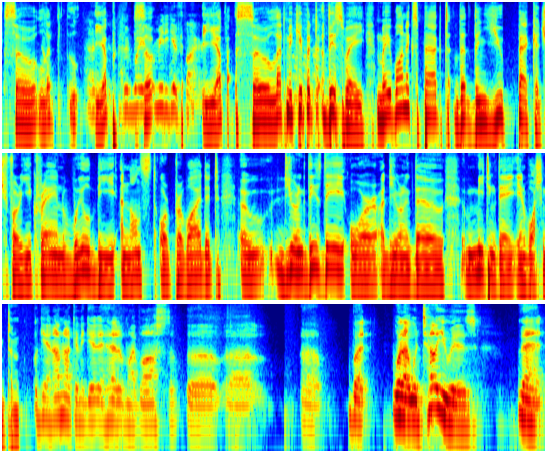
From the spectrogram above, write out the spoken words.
So let, That's yep. good way so, for me to get fired. Yep. So let me keep it this way. May one expect that the new package for Ukraine will be announced or provided uh, during this day or during the meeting day in Washington? Again, I'm not going to get ahead of my boss, uh, uh, uh, but what I would tell you is that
